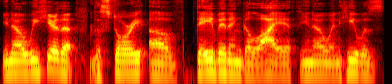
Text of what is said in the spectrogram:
You know, we hear the the story of David and Goliath, you know, when he was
